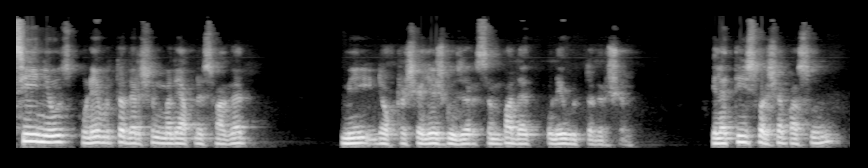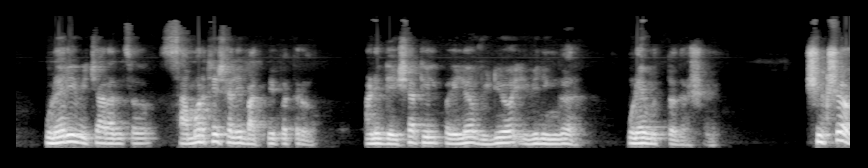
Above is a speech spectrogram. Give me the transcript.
सी न्यूज पुणे वृत्तदर्शनमध्ये आपलं स्वागत. मी डॉक्टर शैलेश गुजर संपादक पुणे वृत्तदर्शन. गेल्या तीस वर्षापासून पुणेरी विचारांचं सामर्थ्यशाली बातमीपत्र आणि देशातील पहिलं व्हिडिओ इव्हिनिंगर पुणे वृत्तदर्शन. शिक्षक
